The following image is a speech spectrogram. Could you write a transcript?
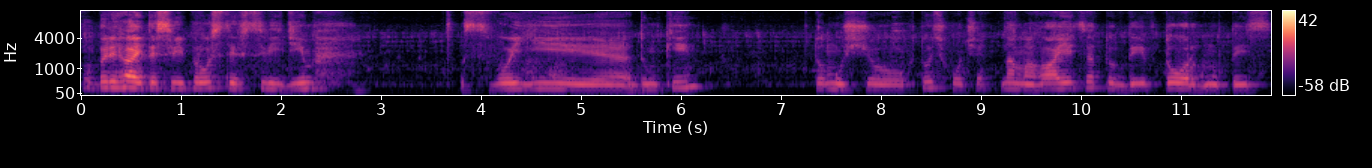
Оберігайте свій простір, свій дім, свої думки, тому що хтось хоче, намагається туди вторгнутись.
